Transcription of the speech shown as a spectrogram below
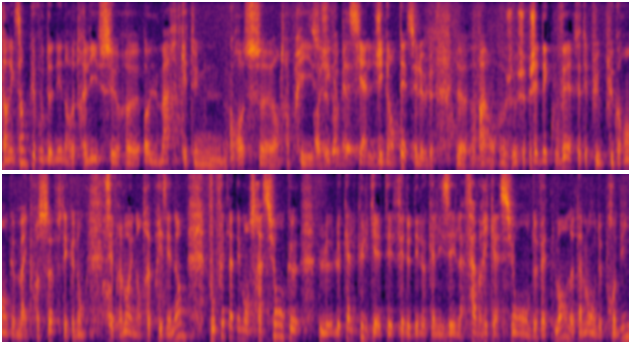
Dans l'exemple que vous donnez dans votre livre sur euh, Allmart, qui est une grosse euh, entreprise oh, commerciale gigantesque, j'ai découvert que c'était plus, plus grand que Microsoft et que donc c'est vraiment une entreprise énorme. Vous faites la démonstration que le, calcul qui a été fait de délocaliser la fabrication de vêtements, notamment, ou de produits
